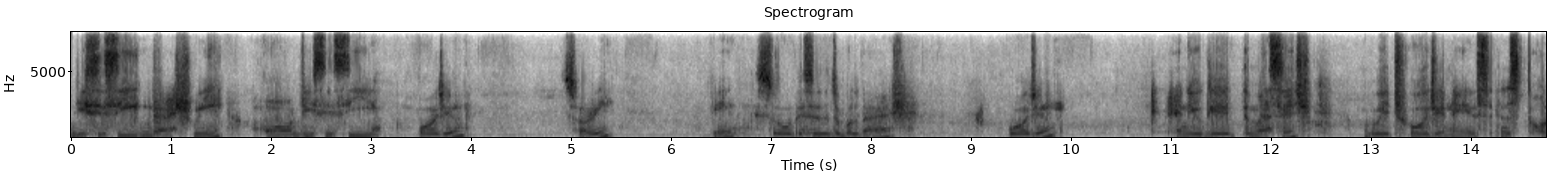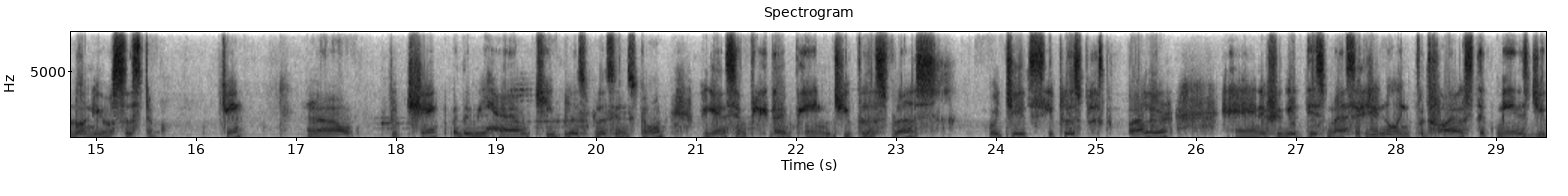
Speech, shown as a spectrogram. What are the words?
gcc-v or gcc version. Sorry. Okay so this is double dash version. And you get the message which version is installed on your system. Okay now to check whether we have G++ installed we can simply type in G++ which is C++ compiler and if you get this message no input files that means G++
